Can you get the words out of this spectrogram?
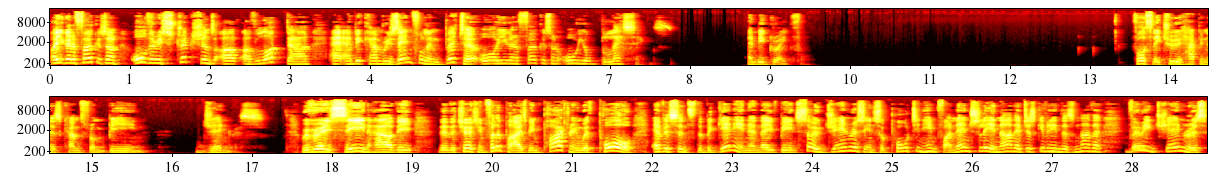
Are you going to focus on all the restrictions of, of lockdown and, and become resentful and bitter? Or are you going to focus on all your blessings and be grateful? Fourthly, true happiness comes from being generous. We've already seen how the, the, the, church in Philippi has been partnering with Paul ever since the beginning, and they've been so generous in supporting him financially, and now they've just given him this another very generous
